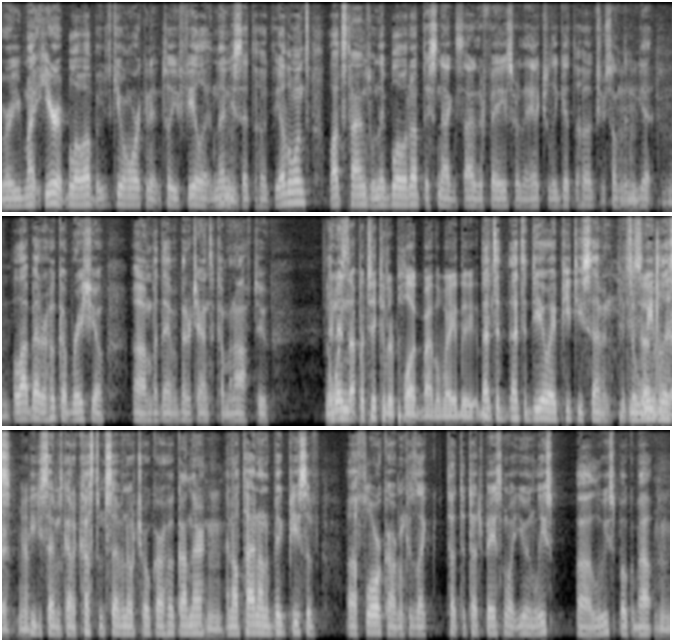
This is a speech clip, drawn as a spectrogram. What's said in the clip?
where you might hear it blow up, but you just keep on working it until you feel it, and then you Mm-hmm. set the hook. The other ones, lots of times when they blow it up, they snag the side of their face, or they actually get the hooks or something. Mm-hmm. You get a lot better hookup ratio, um, but they have a better chance of coming off too. Now, And what's then- that particular plug, by the way? The, the That's a that's a DOA PT7. It's PT7, a weedless okay, yeah. PT7's got a custom 7.0 trocar hook on there, Mm-hmm. and I'll tie it on a big piece of uh, fluorocarbon because, like, t- to touch base on what you and Luis, uh, Luis spoke about, Mm-hmm.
